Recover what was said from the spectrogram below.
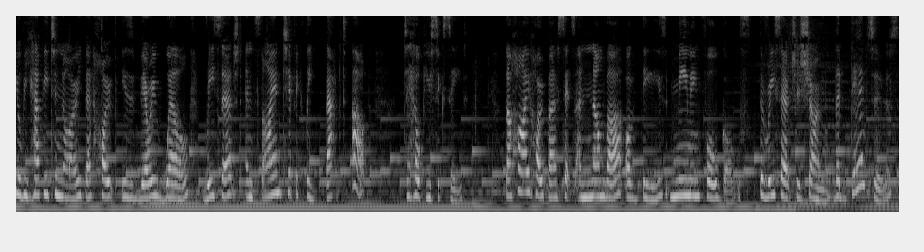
You'll be happy to know that hope is very well researched and scientifically backed up to help you succeed. The High Hoper sets a number of these meaningful goals. The research has shown that dancers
